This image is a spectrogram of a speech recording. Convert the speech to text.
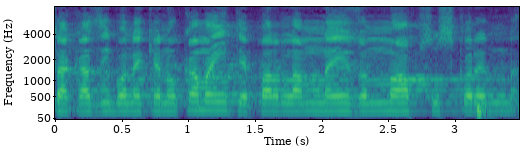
টাকা জীবনে কেন কামাইতে পারলাম না এই জন্য আফসুস করেন না।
